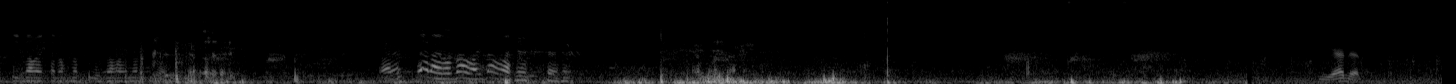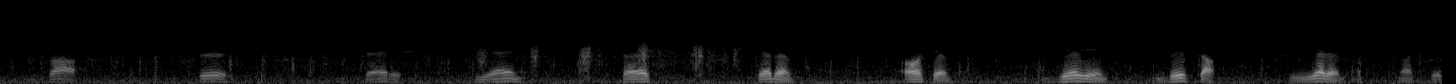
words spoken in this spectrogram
15 i dawaj teraz na pił, dawaj na pił. Ale strzelaj, no dawaj, dawaj jeszcze. Jeden, dwa, trzy, cztery, pięć, sześć, siedem, osiem, dziewięć, dyszka, jeden naście,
